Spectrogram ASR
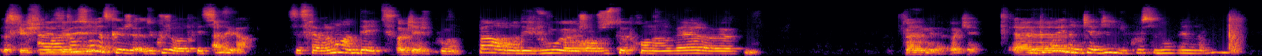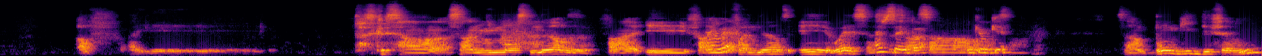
Parce que je suis Alors désolé. attention, parce que je- du coup, je reprécise. Ah, d'accord. ce serait vraiment un date. Ok. Du coup, hein. Pas un rendez-vous, euh, genre juste prendre un verre. euh. Ouais, mais ok. Mais Euh, pourquoi Henry Cavill, du coup, sinon euh, oh, ah, il est. Parce que c'est un, un immense nerd. Enfin, et. Enfin, Ah à la ouais fois nerd et. Ouais, c'est Ah, c'est un- c'est un- bon geek des familles.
